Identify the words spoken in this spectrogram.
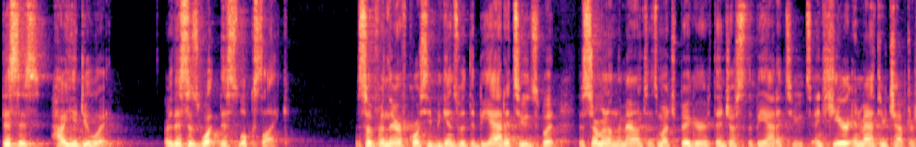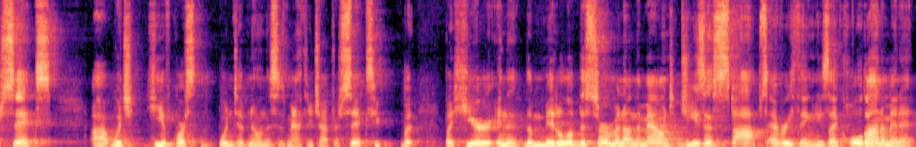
this is how you do it, or this is what this looks like. So from there, of course, he begins with the Beatitudes, but the Sermon on the Mount is much bigger than just the Beatitudes. And here in Matthew chapter 6, uh, which he, of course, wouldn't have known this is Matthew chapter 6, he, but, but here in the, the middle of the Sermon on the Mount, Jesus stops everything. He's like, hold on a minute.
